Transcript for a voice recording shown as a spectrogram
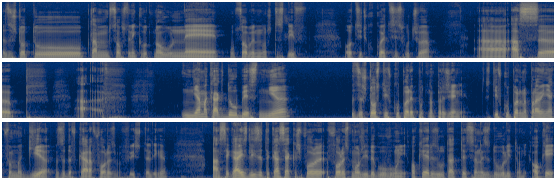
защото там собственика отново не е особено щастлив от всичко, което се случва. А, аз а, а, няма как да обясня защо Стив Купър е под напрежение. Стив Купър направи някаква магия, за да вкара Форест в Висшата лига. А сега излиза така, сякаш Форест може и да го уволни. Окей, резултатите са незадоволителни. Окей,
